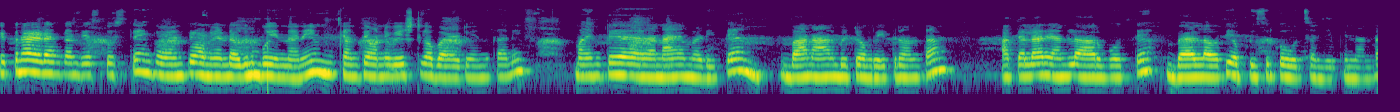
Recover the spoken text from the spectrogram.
విత్తనాలు వేయడానికి అని తీసుకొస్తే ఇంకా అంతే ఉన్నాయండి అదును పోయిందని ఇంకా అంతే ఉన్నాయి వేస్ట్గా పడటం ఎందుకని మా ఇంటి నాయమ్మ అడిగితే బాగా నానబెట్టి ఒక రైతులంతా ఆ తెల్లారి ఎండలో ఆరిపోతే బేళ్ళు అవుతాయి అప్పుడు ఇసురుకోవచ్చు అని చెప్పిందంట.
